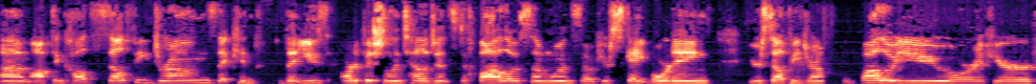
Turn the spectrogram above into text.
um, often called selfie drones that can that use artificial intelligence to follow someone. So if you're skateboarding, your selfie drone can follow you, or if you're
